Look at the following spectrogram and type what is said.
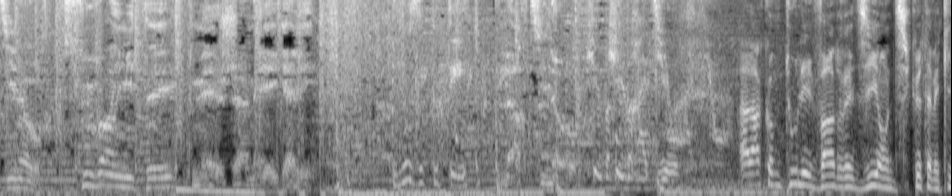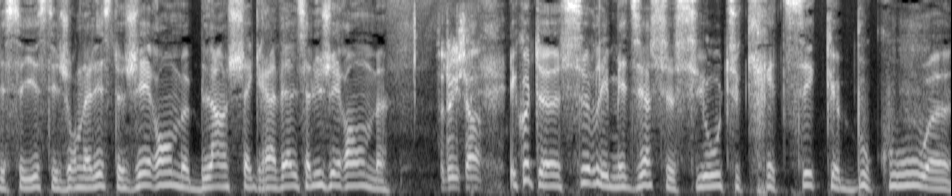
Martino, souvent imité, mais jamais égalé. Vous écoutez Martino. Cube Radio. Alors, comme tous les vendredis, on discute avec l'essayiste et journaliste Jérôme Blanchet-Gravel. Salut Jérôme. Salut Richard. Écoute, euh, sur les médias sociaux, tu critiques beaucoup euh,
